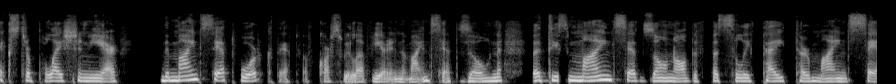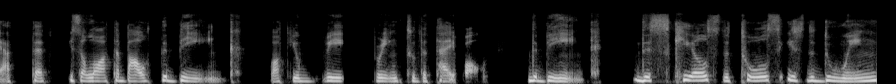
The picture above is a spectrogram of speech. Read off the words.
extrapolation here the mindset work that of course we love here in the mindset zone but this mindset zone or the facilitator mindset is a lot about the being what you be, bring to the table. The being the skills the tools is the doing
